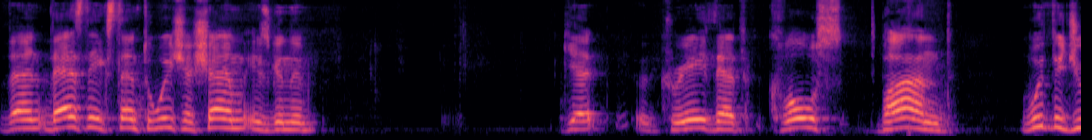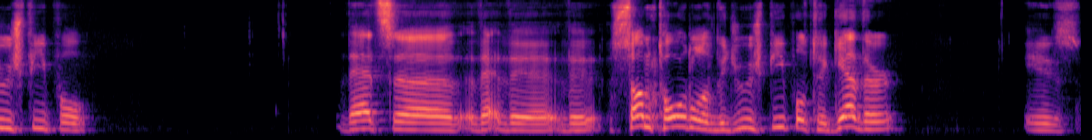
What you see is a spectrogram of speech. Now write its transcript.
then that's the extent to which Hashem is going to get create that close bond with the Jewish people. That's uh, the, the the sum total of the Jewish people together is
